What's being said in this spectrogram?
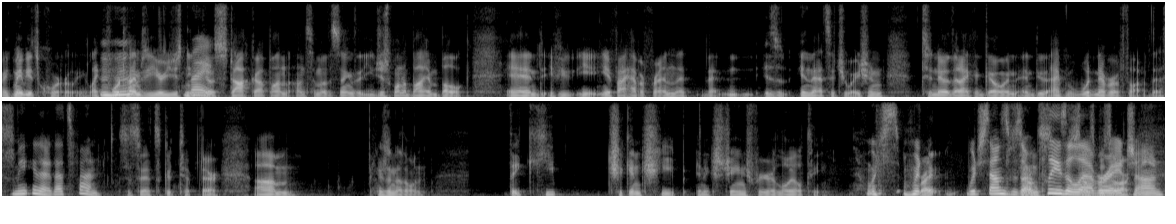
like maybe it's quarterly, like Mm-hmm. four times a year. You just need to go stock up on, on some of the things that you just want to buy in bulk. And if you, if I have a friend that, that is in that situation, to know that I could go and, and do, I would never have thought of this. Me either. That's fun. So so that's a good tip there. Um, here's another one. They keep chicken cheap in exchange for your loyalty. Which, which, Right? which sounds bizarre. Sounds- Please elaborate, bizarre. John.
